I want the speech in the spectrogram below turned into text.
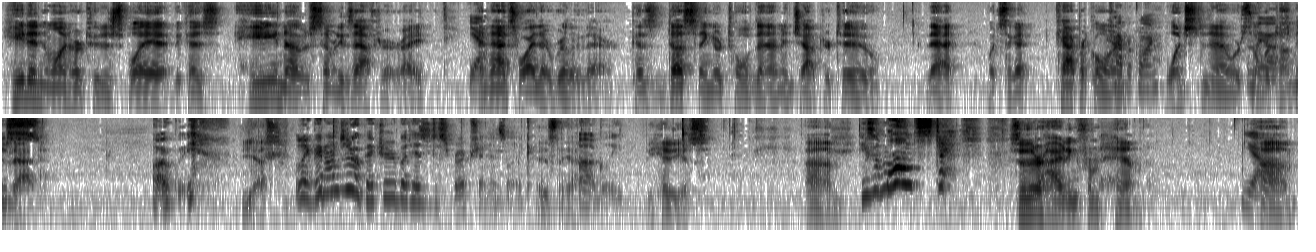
he didn't want her to display it because he knows somebody's after it, right? Yeah. And that's why they're really there. Because Dustfinger told them in chapter two that what's the guy Capricorn, Capricorn. wants to know where Oh Silver gosh, Tongue is at. ugly. Yes, like they don't show a picture, but his description is like is the ugly. hideous. Um, He's a monster. So they're hiding from him, Yeah. um,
